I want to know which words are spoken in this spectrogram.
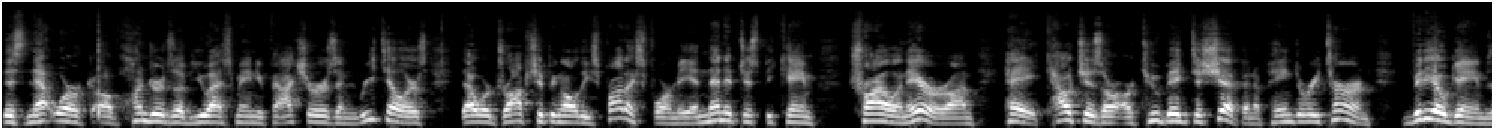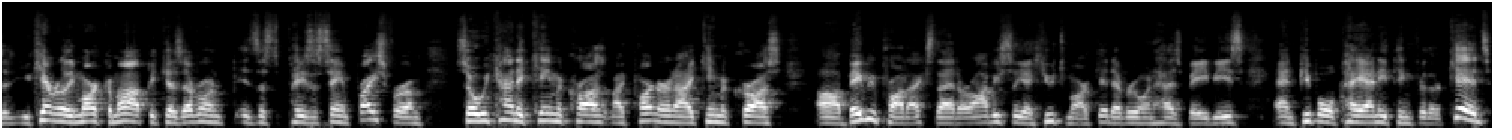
this network of hundreds of US manufacturers and retailers that were drop shipping all these products for me. And then it just became trial and error on, hey, couches are, are too big to ship and a pain to return. Video games, you can't really mark them up because everyone is pays the same price for them. So we kind of came across, my partner and I came across uh, baby products that are obviously a huge market. Everyone has babies and people will pay anything for their kids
